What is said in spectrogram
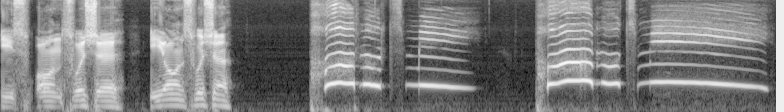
I on słyszy, i on słyszy. Pomóc mi! Pomóc mi!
